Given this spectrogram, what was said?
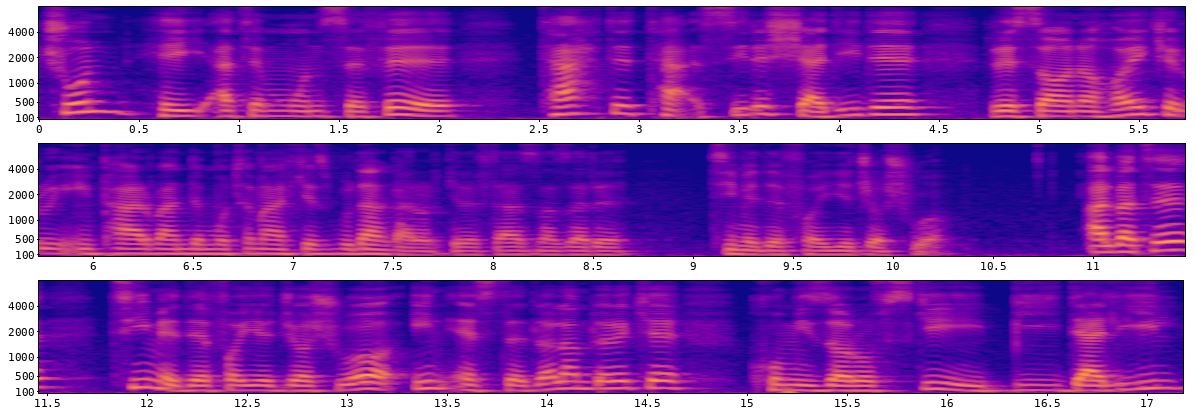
چون هیئت منصفه تحت تأثیر شدید رسانه هایی که روی این پرونده متمرکز بودن قرار گرفته از نظر تیم دفاعی جاشوا. البته تیم دفاعی جاشوا این استدلال هم داره که کومیزاروفسکی بی دلیل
